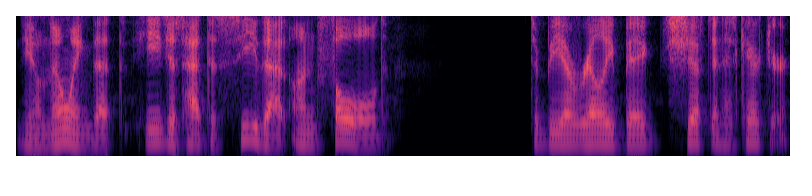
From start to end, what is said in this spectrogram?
you know, knowing that he just had to see that unfold to be a really big shift in his character.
